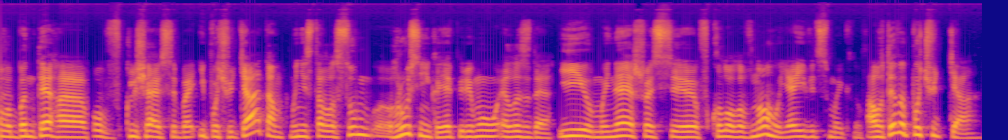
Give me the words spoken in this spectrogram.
Слово бентега включає в себе і почуття. Там мені стало сум грустненько, я перейму ЛСД, і мене щось е, вкололо в ногу, я її відсмикнув. А у тебе почуття.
